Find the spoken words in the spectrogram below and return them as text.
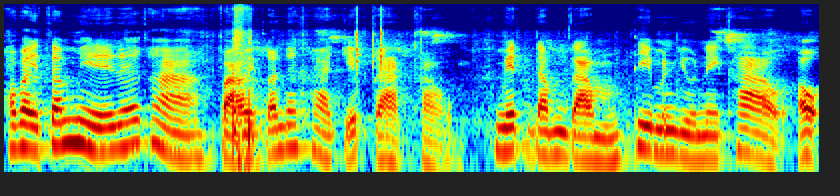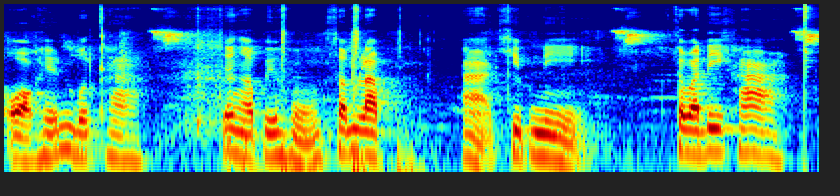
เอาไปซ้ำมีเด้อค่ะ ฝากไว้ก่อนเด้อค่ะ เก็บกากเขาเม็ดดำๆที่มันอยู่ในข้าว เอาออกให้มันหมดค่ะจึงเอาไปหุงสำหรับอ่าคลิปนี้ สวัสดีค่ะ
